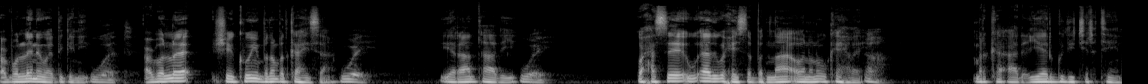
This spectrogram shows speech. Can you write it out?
Cobollena waa deganayd waad cobolle sheekooyin badan baad ka haysaa. Yaraantaadii way. waxaase uu aada ugu xiiso badnaa oonan uu ka helay. Ah. Marka aad ciyaar gudi jirteen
